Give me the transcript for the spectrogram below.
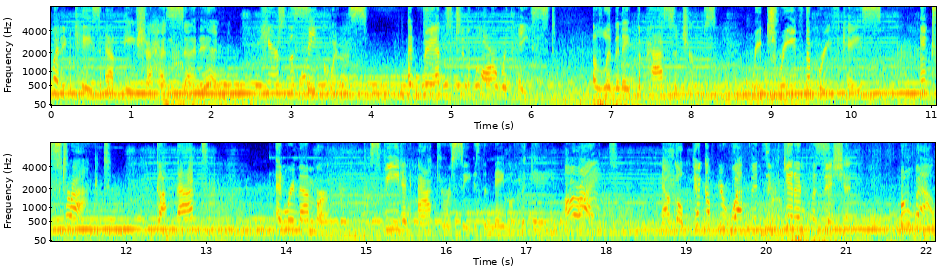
But in case amnesia has set in, here's the sequence. Advance to the car with haste. Eliminate the passengers. Retrieve the briefcase. Extract. Got that? And remember, speed and accuracy is the name of the game. All right. Now go pick up your weapons and get in position. Move out.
